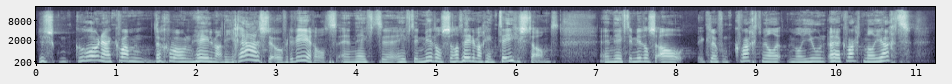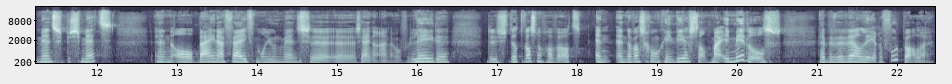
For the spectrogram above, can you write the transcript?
Dus corona kwam er gewoon helemaal, die raasde over de wereld en heeft, uh, heeft inmiddels, had helemaal geen tegenstand. En heeft inmiddels al, ik geloof, een kwart, miljoen, uh, kwart miljard mensen besmet. En al bijna 5 miljoen mensen uh, zijn eraan overleden. Dus dat was nogal wat. En, en er was gewoon geen weerstand. Maar inmiddels hebben we wel leren voetballen.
